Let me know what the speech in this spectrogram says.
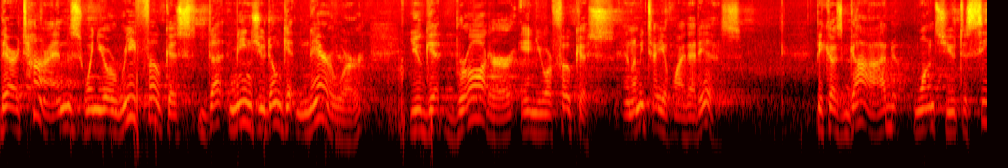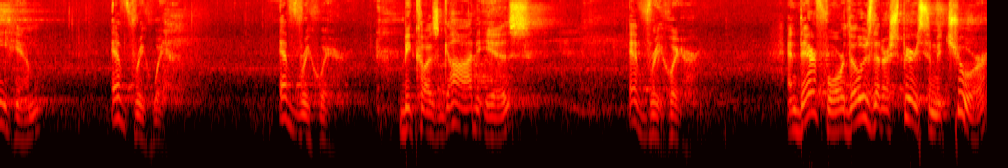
There are times when your refocus means you don't get narrower, you get broader in your focus. And let me tell you why that is. Because God wants you to see Him everywhere. Everywhere. Because God is everywhere. And therefore, those that are spiritually mature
